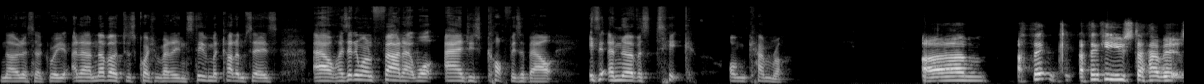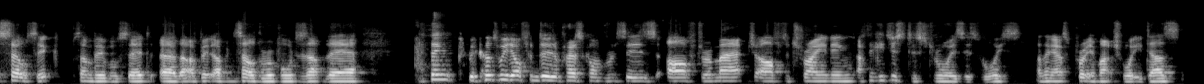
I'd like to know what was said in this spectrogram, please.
No, let's agree. And another just question about in Stephen McCullum says, Al, has anyone found out what Ange's cough is about? Is it a nervous tick on camera? Um, I think I think he used to have it at Celtic. Some people said uh, that I've been I've been told the reporters up there. I think because we often do the press conferences after a match, after training, I think he just destroys his voice. I think that's pretty much what he does.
